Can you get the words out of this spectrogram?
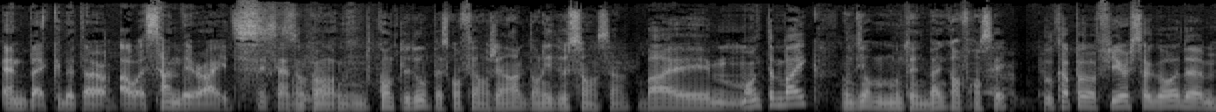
and back. That are our Sunday rides. C'est ça, donc on compte le double parce qu'on fait en général dans les deux sens. hein. By mountain bike, On dit mountain bike en français. A couple of years ago, the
